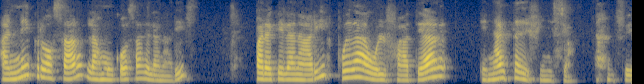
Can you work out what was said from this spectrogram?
a necrosar las mucosas de la nariz para que la nariz pueda olfatear en alta definición. ¿sí?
